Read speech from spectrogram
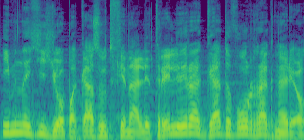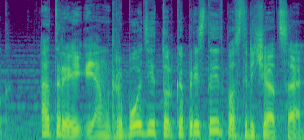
Именно ее показывают в финале трейлера God of War Ragnarok. Атрей и Ангрбоди только предстоит повстречаться.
